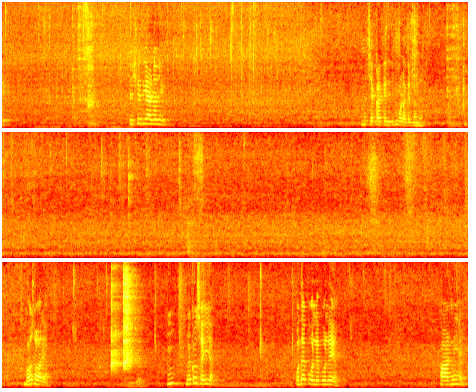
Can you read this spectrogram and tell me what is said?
ਸ਼ੇਸ਼ੇ ਦੀ ਆ ਜਾਓ ਜੀ। ਮੈਂ ਚੈੱਕ ਕਰਕੇ ਦੇ ਪਕੌੜਾ ਕਿਦਾਂ ਦਾ ਬਹੁਤ ਸਵਾਦ ਆ ਹੂੰ ਮੇਰੇ ਕੋਲ ਸਹੀ ਆ ਉਹਦਾ ਪੋਲੇ ਪੋਲੇ ਆ ਹਾਰਡ ਨਹੀਂ ਹੈ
